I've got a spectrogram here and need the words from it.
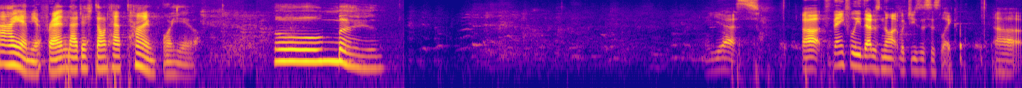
I am your friend, I just don't have time for you. Oh, man. Yes. Uh, thankfully, that is not what Jesus is like. Uh,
